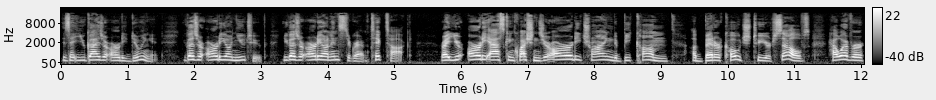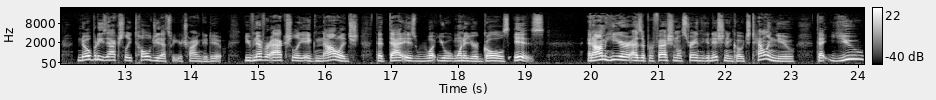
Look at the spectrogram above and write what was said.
is that you guys are already doing it. You guys are already on YouTube. You guys are already on Instagram, TikTok, right? You're already asking questions. You're already trying to become a better coach to yourselves. However, nobody's actually told you that's what you're trying to do. You've never actually acknowledged that that is what your one of your goals is. And I'm here as a professional strength and conditioning coach telling you that you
